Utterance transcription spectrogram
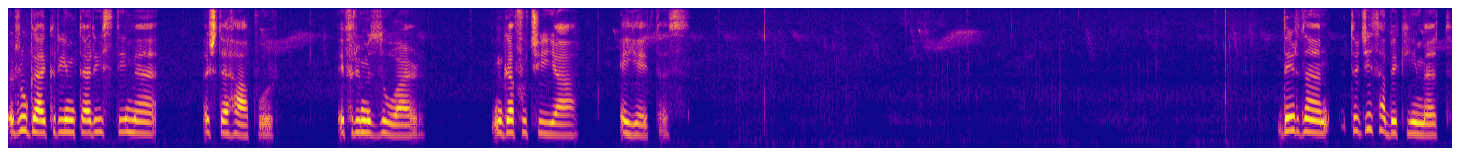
Rruga e krijimtarisë time është e hapur, e frymëzuar. Nga fuqia e jetës. Derdhen të gjitha bekimet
